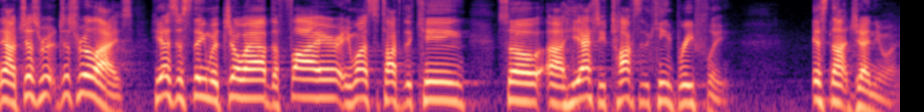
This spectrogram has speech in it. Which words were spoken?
Now, just, re- just realize he has this thing with Joab, the fire, and he wants to talk to the king. So uh, he actually talks to the king briefly. It's not genuine.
